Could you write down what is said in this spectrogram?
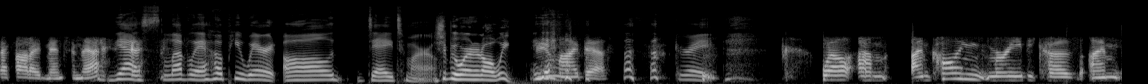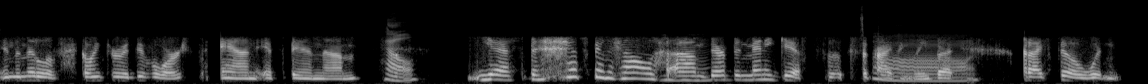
I thought I'd mention that. Yes, lovely. I hope you wear it all day tomorrow. You should be wearing it all week. Do my best. Great. Well, um, I'm calling Marie because I'm in the middle of going through a divorce, and it's been um, Hell. Yes, it's been hell. Mm-hmm. Um, there have been many gifts, su- surprisingly, but but I still wouldn't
